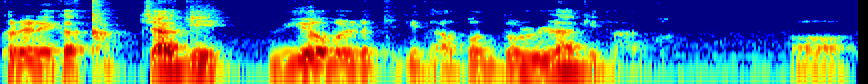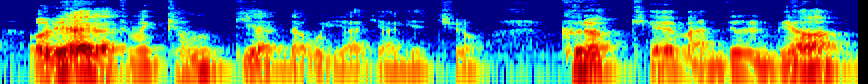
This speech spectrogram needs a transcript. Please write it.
그러니까 갑자기 위협을 느끼기도 하고 놀라기도 하고 어, 어린아이 같으면 경기한다고 이야기하겠죠. 그렇게 만들면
